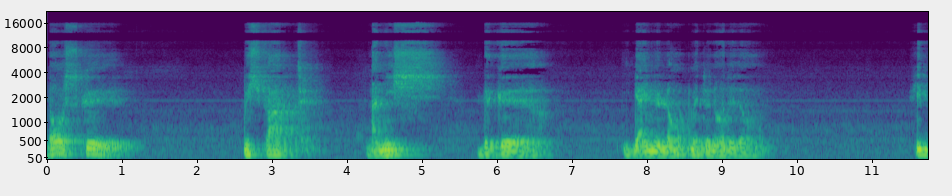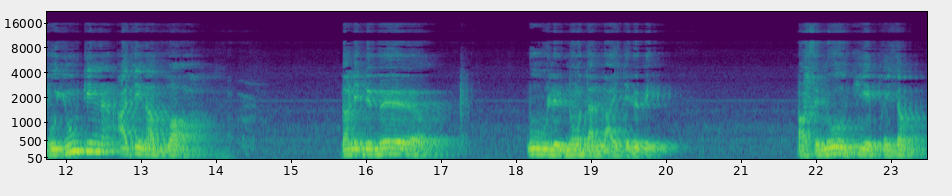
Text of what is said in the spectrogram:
Lorsque Mishkat, niche, le cœur, il y a une lampe maintenant dedans. Dans les demeures où le nom d'Allah est élevé. Par ce nom qui est présent,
